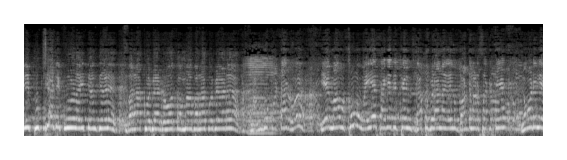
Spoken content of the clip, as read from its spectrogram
ನೀ ಪುಕ್ಷಾಟಿ ಕೂಳ್ ಐತಿ ಅಂತೇಳಿ ಬರಾಕ್ ಹೋಗ್ಬೇಡ್ರಿ ಓ ತಮ್ಮ ಬರಾಕ್ ಹೋಗ್ಬೇಡ. ನಮಗೂ ಕೊಟ್ಟಾರು. ಏ ಮಾವ ಸುಮ್ಮ ವಯಸ್ಸಾಗೈತಿ ಗಪ್ಪ ಬಿಡಾನ ಏನು ದೊಡ್ಡ ನಡ್ಸಾಕತಿ ನೋಡಿಲಿ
